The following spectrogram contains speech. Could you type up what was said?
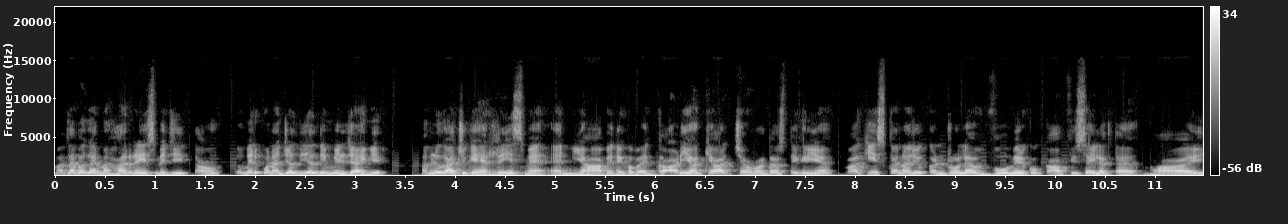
मतलब अगर मैं हर रेस में जीतता हूँ तो मेरे को ना जल्दी जल्दी मिल जाएँगे। हम लोग आ चुके हैं रेस में एंड यहाँ पे देखो भाई, गाड़ियाँ क्या ज़बरदस्त दिख रही हैं। बाकी इसका ना जो कंट्रोल है, वो मेरे को काफ़ी सही लगता है। भाई,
